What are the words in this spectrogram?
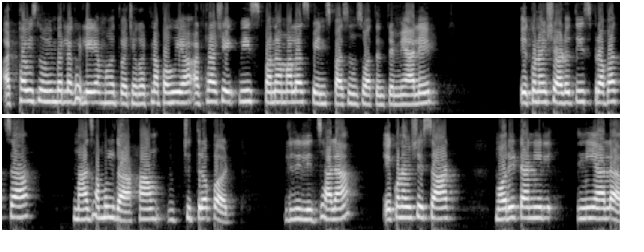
अठ्ठावीस नोव्हेंबरला घडलेल्या महत्त्वाच्या घटना पाहूया. अठराशे एकवीस पनामाला स्पेन पासून स्वातंत्र्य मिळाले. एकोणीसशे अडतीस प्रभातचा माझा मुलगा हा चित्रपट रिलीज झाला. एकोणीसशे साठ मॉरिटानियाला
